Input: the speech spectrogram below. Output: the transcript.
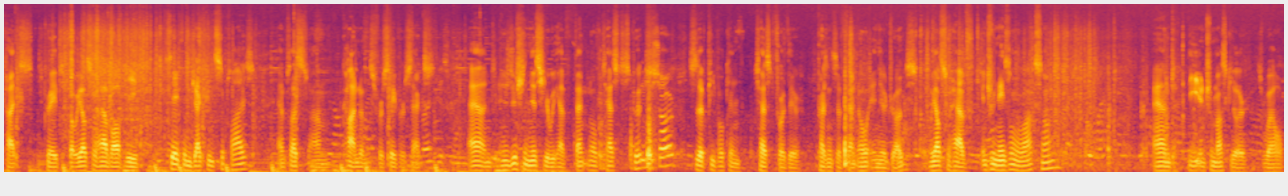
cuts, scrapes, but we also have all the safe injection supplies and plus um, condoms for safer sex. And in addition, this year we have fentanyl test strips so that people can test for their presence of fentanyl in their drugs. We also have intranasal naloxone and the intramuscular as well.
